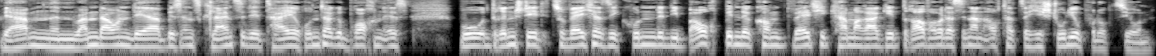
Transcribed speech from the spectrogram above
Wir haben einen Rundown, der bis ins kleinste Detail runtergebrochen ist, wo drin steht, zu welcher Sekunde die Bauchbinde kommt, welche Kamera geht drauf, aber das sind dann auch tatsächlich Studioproduktionen.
